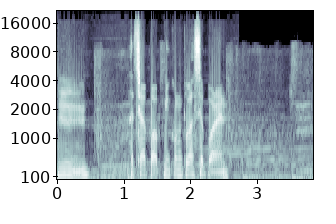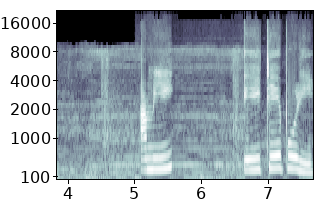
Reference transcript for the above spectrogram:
হুম। আচ্ছা আপু আপনি কোন ক্লাসে পড়েন? আমি এইটে পড়ি।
